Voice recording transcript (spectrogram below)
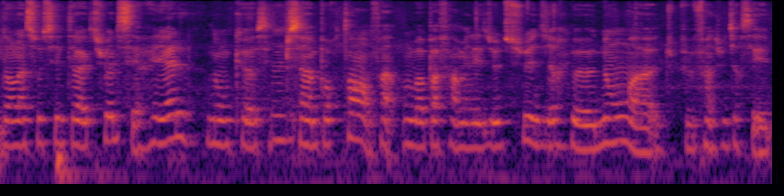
dans la société actuelle, c'est réel, donc euh, mm. c'est important. Enfin, on va pas fermer les yeux dessus et dire que non, tu peux. Enfin, je veux dire, c'est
